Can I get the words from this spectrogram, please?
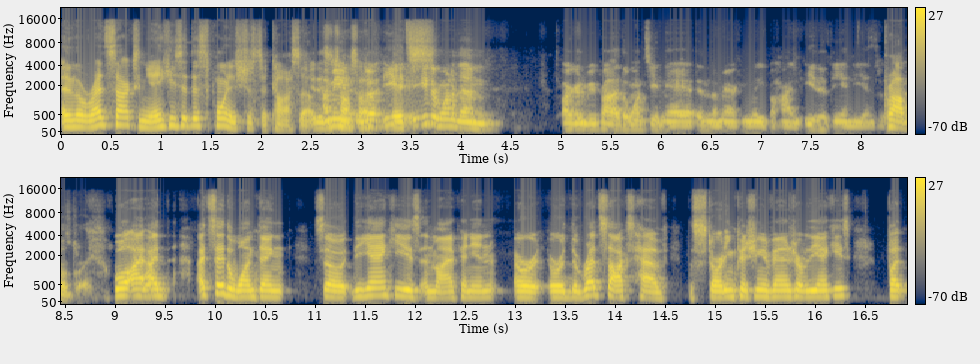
and the Red Sox and Yankees at this point is just a toss up. It is I a mean, toss-up. the, e- It's- either one of them are going to be probably the one seed in the in the American League behind either the Indians. Or the Probably. Well, I, Well- I'd, I'd say the one thing. So the Yankees, in my opinion, or or the Red Sox have the starting pitching advantage over the Yankees, but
